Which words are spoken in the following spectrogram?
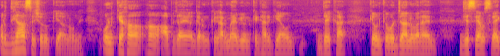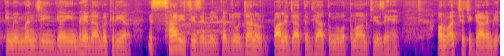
और ध्यान से शुरू किया उन्होंने। उनके हाँ हाँ आप जाएँ, अगर उनके घर, मैं भी उनके घर गया हूँ, देखा कि उनके वो जानवर हैं जिससे हम सराइकी में मंझी, गई, भेड़ा, बकरियाँ ये सारी चीज़ें मिलकर जो जानवर पाले जाते हैं देहातों में, वो तमाम चीज़ें हैं। और वो अच्छी अच्छी गाड़ियाँ भी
